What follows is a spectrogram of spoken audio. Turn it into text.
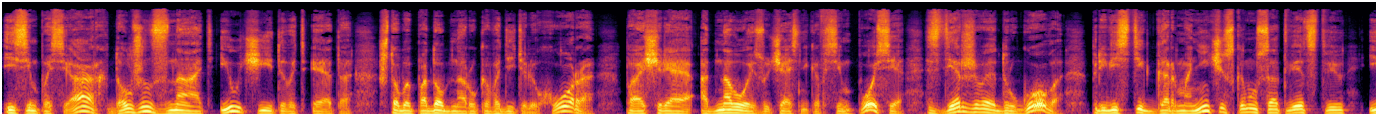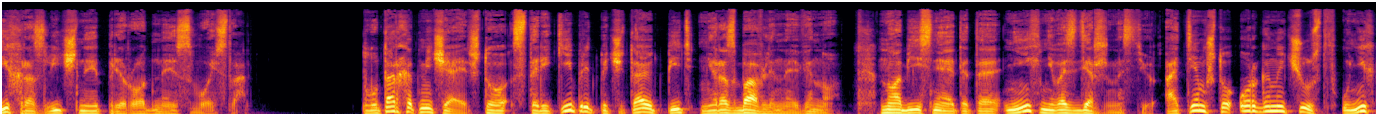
и симпосиарх должен знать и учитывать это, чтобы, подобно руководителю хора, поощряя одного из участников симпосия, сдерживая другого, привести к гармоническому соответствию их различные природные свойства. Плутарх отмечает, что старики предпочитают пить неразбавленное вино, Но объясняет это не их невоздержанностью, а тем, что органы чувств у них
